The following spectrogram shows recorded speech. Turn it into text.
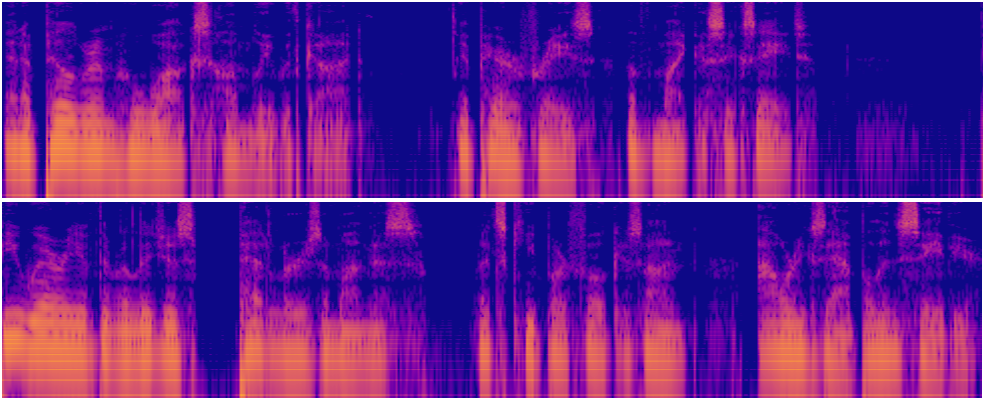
and a pilgrim who walks humbly with God. A paraphrase of Micah 6 8. Be wary of the religious peddlers among us. Let's keep our focus on our example and Savior.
